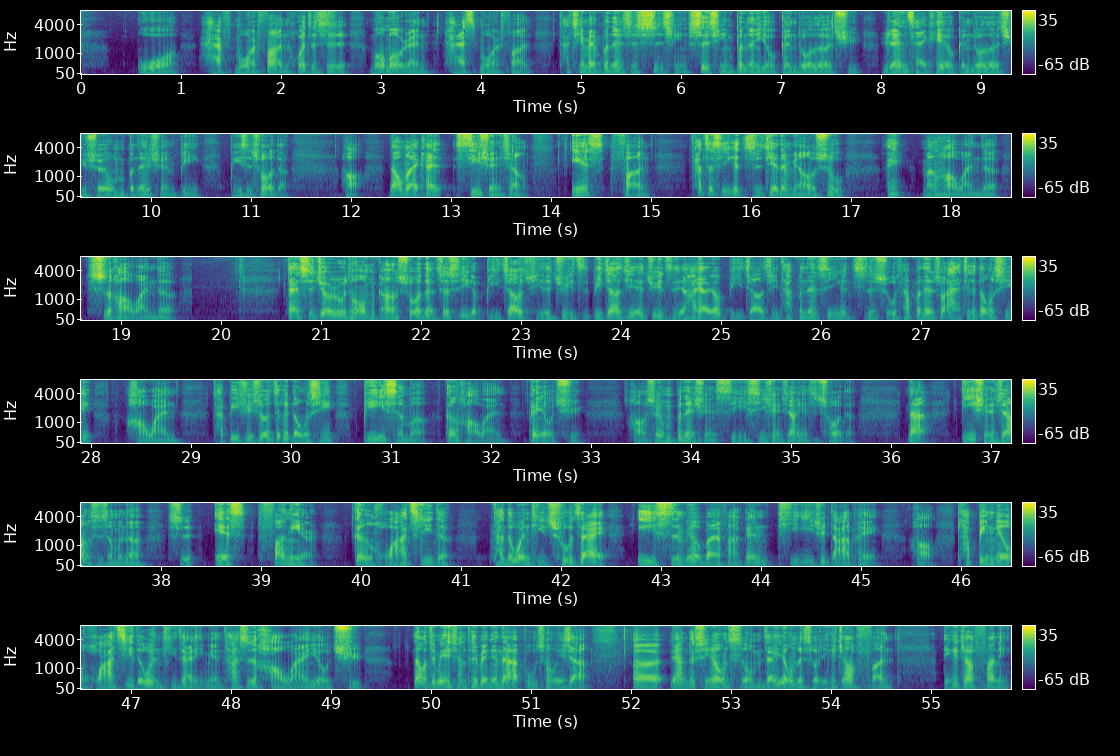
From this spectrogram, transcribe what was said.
我。Have more fun，或者是某某人 has more fun，它前面不能是事情，事情不能有更多乐趣，人才可以有更多乐趣，所以我们不能选 B，B 是错的。好，那我们来看 C 选项，is fun，它这是一个直接的描述，哎，蛮好玩的，是好玩的。但是就如同我们刚刚说的，这是一个比较级的句子，比较级的句子它要有比较级，它不能是一个直数，它不能说哎这个东西好玩。它必须说这个东西比什么更好玩、更有趣。好，所以我们不能选 C，C 选项也是错的。那 D 选项是什么呢？是 is funnier，更滑稽的。它的问题出在意思没有办法跟提议去搭配。好，它并没有滑稽的问题在里面，它是好玩有趣。那我这边也想特别跟大家补充一下，呃，两个形容词我们在用的时候，一个叫 fun，一个叫 funny。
